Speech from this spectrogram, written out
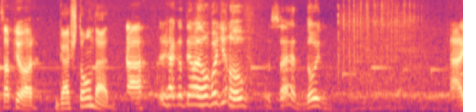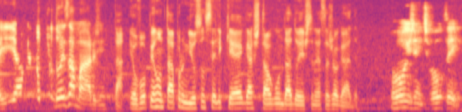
Só piora. Gastou um dado. Tá. Já que eu tenho mais um, eu vou de novo. Isso é doido. Aí aumentou por dois a margem. Tá, eu vou perguntar pro Nilson se ele quer gastar algum dado extra nessa jogada. Oi, gente, voltei.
